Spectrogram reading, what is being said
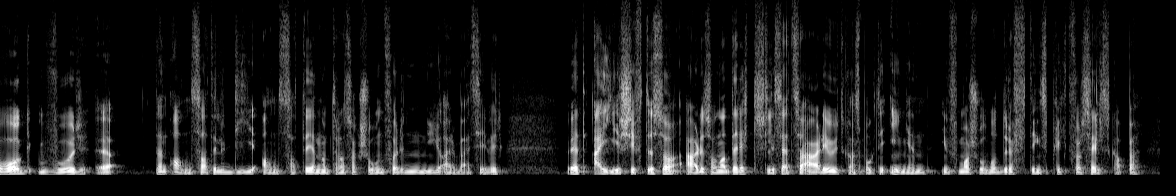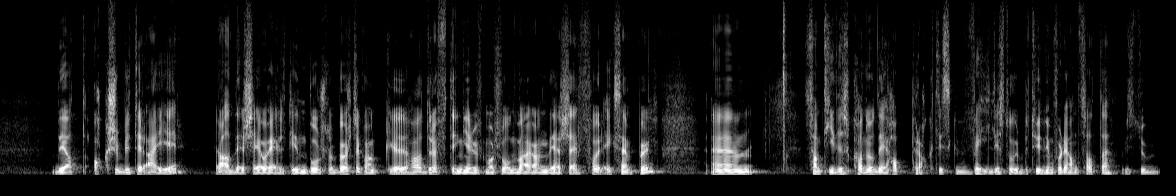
og hvor eh, den ansatte eller de ansatte gjennom transaksjonen får en ny arbeidsgiver. Ved et eierskifte så er det sånn at rettslig sett så er det i utgangspunktet ingen informasjon og drøftingsplikt for selskapet. Det at aksjer bytter eier, ja det skjer jo hele tiden på Oslo Børs. Det kan ikke ha drøftinger og informasjon hver gang det skjer, f.eks. eksempel. samtidig så kan jo det ha praktisk veldig stor betydning for de ansatte. Hvis du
